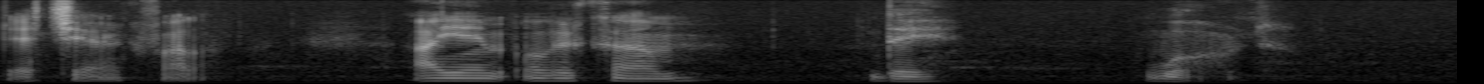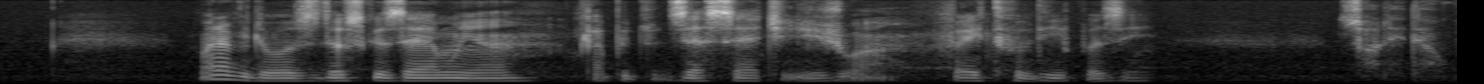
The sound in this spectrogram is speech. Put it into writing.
É cheer que fala. I am overcome the world. Maravilhoso. Deus quiser amanhã, capítulo 17 de João. Feito lipas e solidão.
